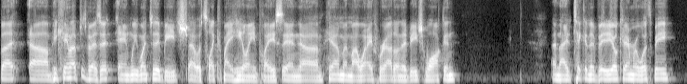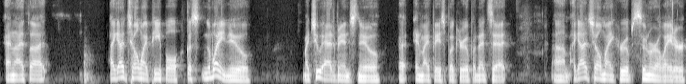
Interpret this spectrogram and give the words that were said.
But um, he came up to visit, and we went to the beach. That was like my healing place. And um, him and my wife were out on the beach walking. And I'd taken a video camera with me, and I thought, I got to tell my people because nobody knew. My two admins knew uh, in my Facebook group, and that's it. Um, I got to tell my group sooner or later.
